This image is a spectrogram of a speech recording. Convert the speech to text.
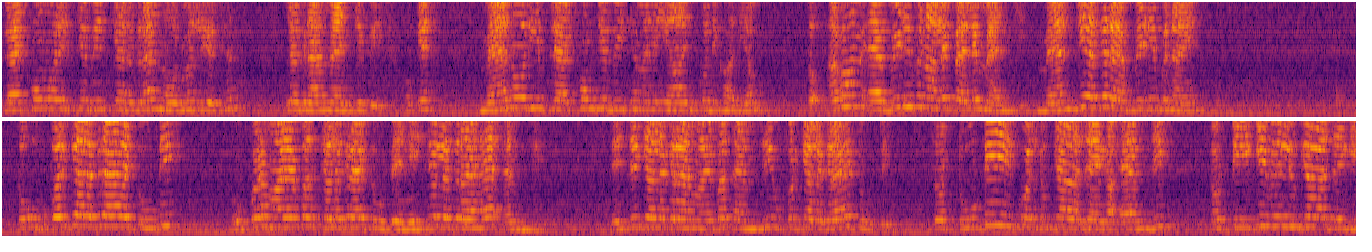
प्लेटफॉर्म और इसके बीच क्या लग रहा है? नॉर्मल रिएक्शन लग रहा है मैन के बीच ओके मैन और ये प्लेटफॉर्म के बीच है, मैंने यहाँ इसको दिखा दिया। तो अब हम एफबीडी बना ले पहले मैन की। मैन की अगर एफबीडी बनाए तो ऊपर क्या लग रहा है? टूटी। ऊपर हमारे पास क्या लग रहा है? टूटे। नीचे लग रहा है एमजी नीचे क्या लग रहा है हमारे पास? एमजी ऊपर क्या लग रहा है? टूटी। तो टू टी इक्वल टू क्या आ जाएगा? एम तो टी की वैल्यू क्या आ जाएगी?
